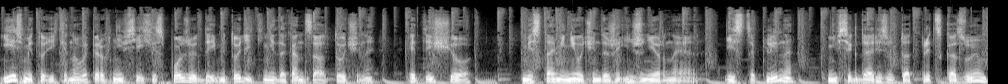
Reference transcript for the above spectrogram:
есть методики, но, во-первых, не все их используют, да и методики не до конца отточены. Это еще местами не очень даже инженерная дисциплина, не всегда результат предсказуем.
